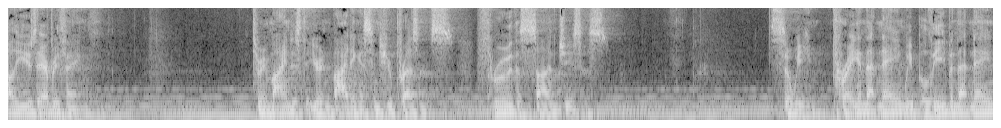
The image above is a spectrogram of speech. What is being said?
Father, use everything to remind us that you're inviting us into your presence through the Son, Jesus. So we pray in that name, we believe in that name,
